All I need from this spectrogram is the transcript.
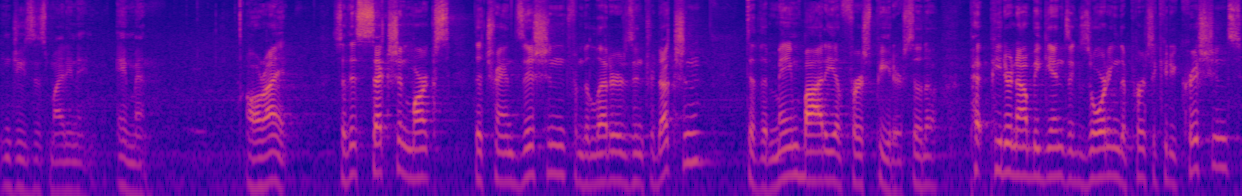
In Jesus' mighty name, amen. All right. So this section marks the transition from the letter's introduction to the main body of 1 Peter. So the, Peter now begins exhorting the persecuted Christians.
